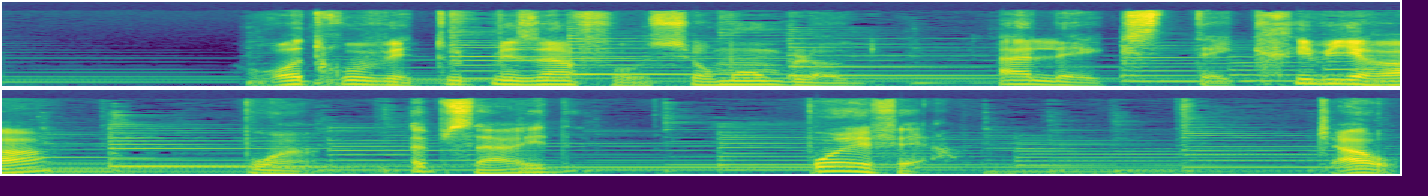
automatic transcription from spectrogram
Retrouvez toutes mes infos sur mon blog alextechrivira.upside.fr. Ciao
